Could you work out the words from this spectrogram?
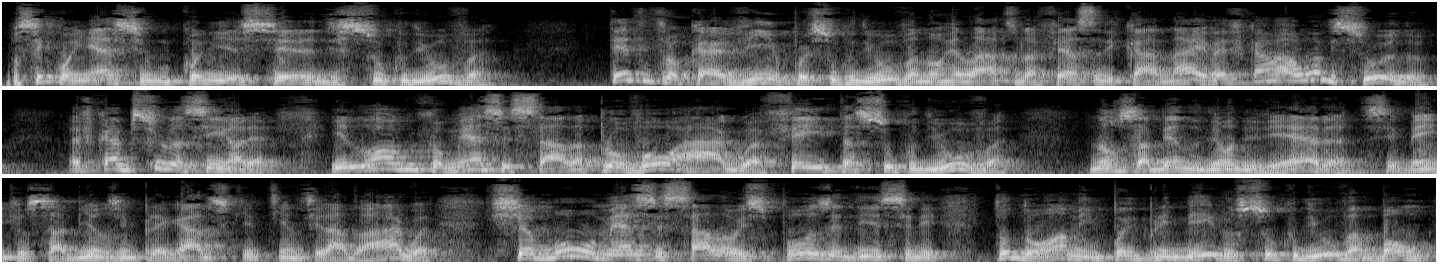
Você conhece um conhecer de suco de uva? Tente trocar vinho por suco de uva no relato da festa de Caná e vai ficar algo absurdo. Vai ficar absurdo assim, olha. E logo que o mestre Sala provou a água feita suco de uva, não sabendo de onde viera, se bem que o sabiam os empregados que tinham tirado a água, chamou o mestre Sala ao esposo e disse-lhe: Todo homem põe primeiro o suco de uva bom,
